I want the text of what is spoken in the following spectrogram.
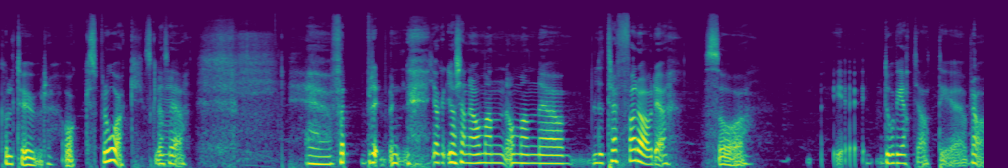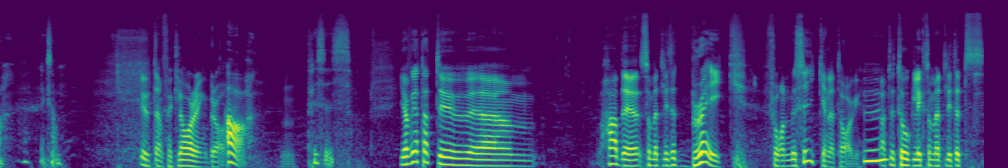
kultur och språk, skulle jag Mm. säga. Eh, för jag, jag känner om man, om man eh, blir träffad av det så eh, då vet jag att det är bra. Liksom. Utan förklaring, bra. Ja, Mm. precis. Jag vet att du ehm, hade som ett litet break från musiken ett tag. Mm. Att du tog liksom ett litet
